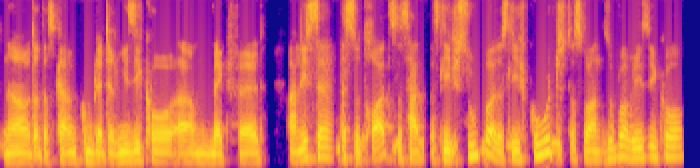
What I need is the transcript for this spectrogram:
ne? Oder das kann komplette Risiko ähm, wegfällt. Aber nichtsdestotrotz, das hat, das lief super, das lief gut, das war ein super Risiko.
